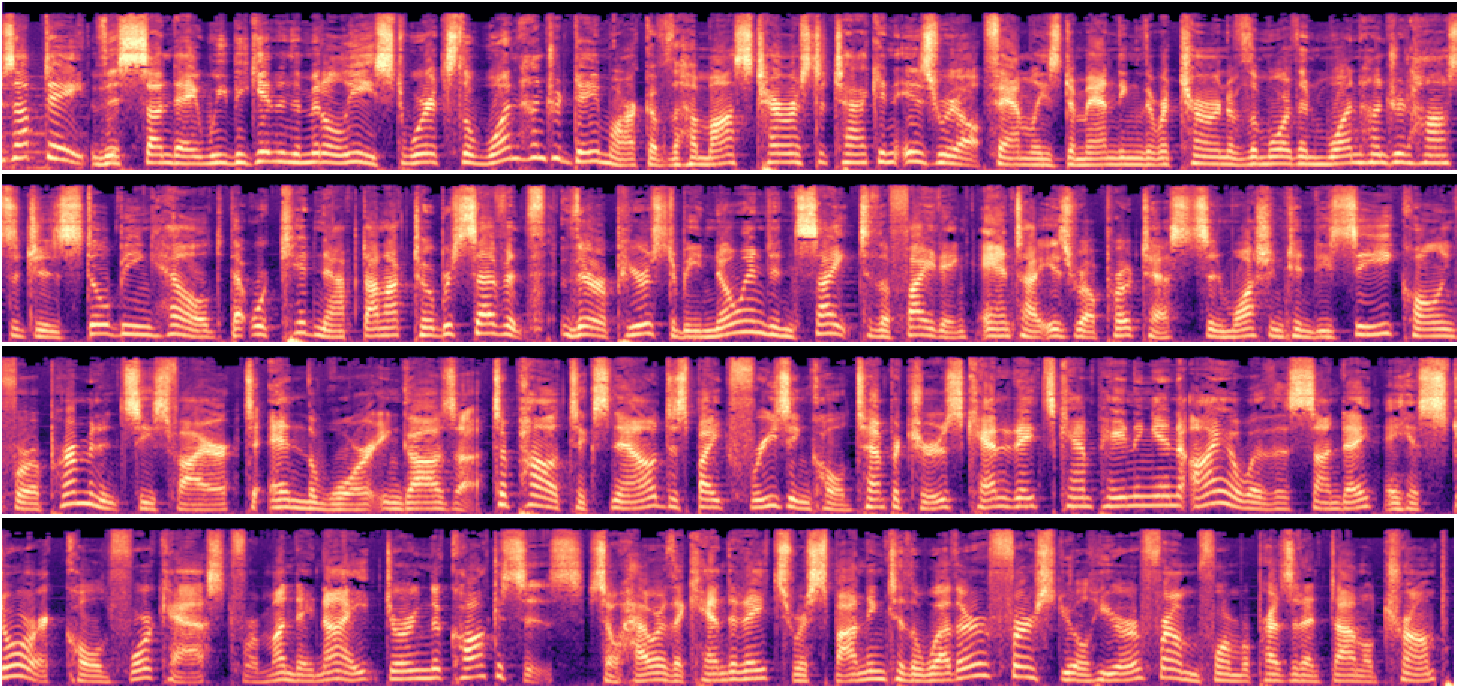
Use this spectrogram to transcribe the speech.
News Update. This Sunday, we begin in the Middle East, where it's the 100 day mark of the Hamas terrorist attack in Israel. Families demanding the return of the more than 100 hostages still being held that were kidnapped on October 7th. There appears to be no end in sight to the fighting. Anti Israel protests in Washington, D.C., calling for a permanent ceasefire to end the war in Gaza. To politics now, despite freezing cold temperatures, candidates campaigning in Iowa this Sunday, a historic cold forecast for Monday night during the caucuses. So, how are the candidates responding to the weather? First, you'll hear from former President Donald Trump,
